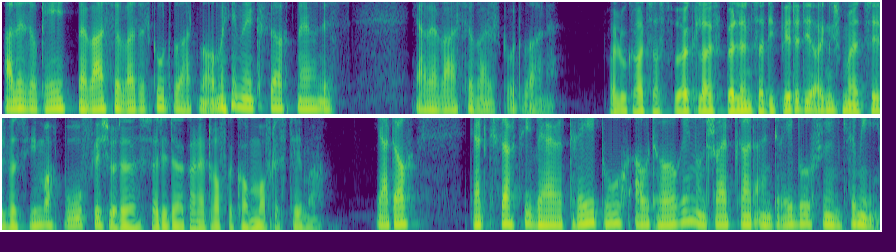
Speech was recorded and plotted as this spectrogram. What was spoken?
alles okay. Wer weiß, für was es gut war, hat man immer gesagt, ne? Und das, ja, wer weiß, für was es gut war, ne? Weil du gerade sagst, Work-Life-Balance, hat die Birte dir eigentlich mal erzählt, was sie macht beruflich oder seid ihr da gar nicht drauf gekommen auf das Thema? Ja, doch. Die hat gesagt, sie wäre Drehbuchautorin und schreibt gerade ein Drehbuch für ein Krimi.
